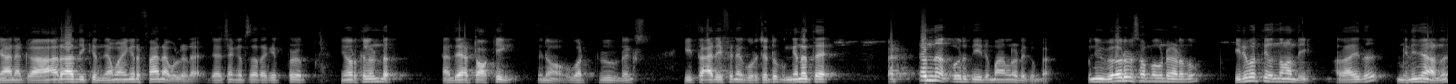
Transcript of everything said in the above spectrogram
ഞാനൊക്കെ ആരാധിക്കുന്നു. ഞാൻ ഭയങ്കര ഫാനാണ് പുള്ളിയുടെ. ജയശങ്കർ സാറൊക്കെ ഇപ്പോഴും ന്യൂയോർക്കിലുണ്ട്. And they are talking you know what to next ഈ താരിഫിനെ കുറിച്ചിട്ടും ഇങ്ങനത്തെ പെട്ടെന്ന് ഒരു തീരുമാനം എടുക്കുമ്പോൾ ഇനി വേറൊരു സംഭവം കൊണ്ട് നടന്നു. ഇരുപത്തിയൊന്നാം തീയതി അതായത് മിനിഞ്ഞാന്ന്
